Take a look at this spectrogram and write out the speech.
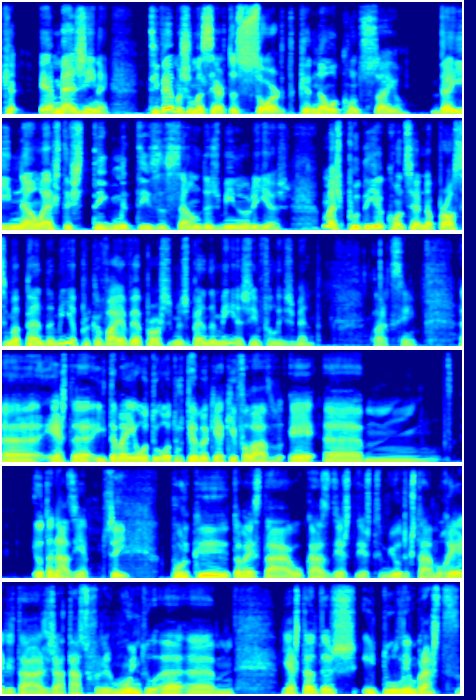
Que, imaginem. Tivemos uma certa sorte que não aconteceu. Daí não esta estigmatização das minorias. Mas podia acontecer na próxima pandemia, porque vai haver próximas pandemias, infelizmente. Claro que sim. Uh, esta, e também outro, outro tema que é aqui falado é a uh, eutanásia. Sim. Porque também está o caso deste, deste miúdo que está a morrer e está, já está a sofrer muito. Uh, e às tantas, e tu lembraste,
